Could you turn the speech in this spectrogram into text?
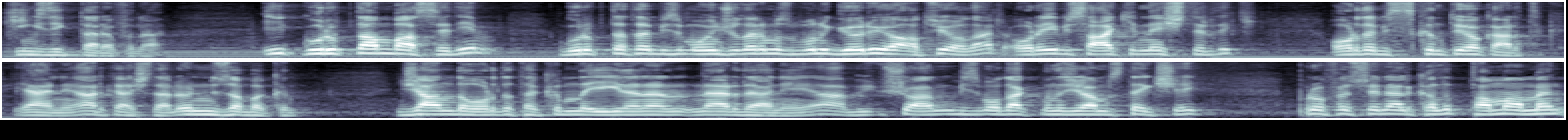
Kings tarafına. İlk gruptan bahsedeyim. Grupta tabii bizim oyuncularımız bunu görüyor atıyorlar. Orayı bir sakinleştirdik. Orada bir sıkıntı yok artık. Yani arkadaşlar önünüze bakın. Can da orada takımla ilgilenen nerede hani. Abi şu an bizim odaklanacağımız tek şey profesyonel kalıp tamamen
